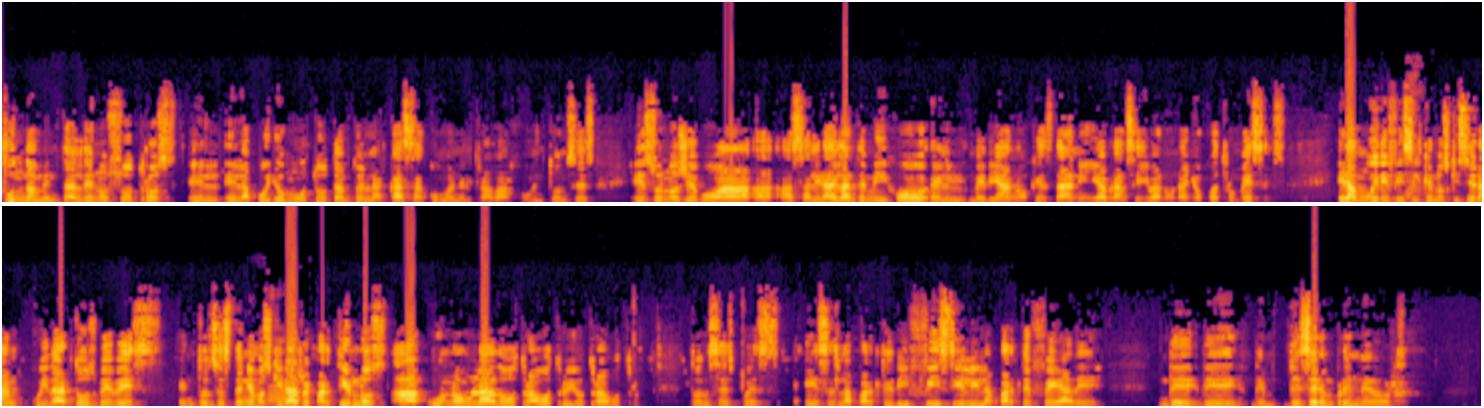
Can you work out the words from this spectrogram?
fundamental de nosotros, el, el, apoyo mutuo, tanto en la casa como en el trabajo. Entonces, eso nos llevó a, a, salir adelante. Mi hijo, el mediano, que es Dani y Abraham, se llevan un año, cuatro meses. Era muy difícil que nos quisieran cuidar dos bebés entonces teníamos que ir a repartirlos a uno a un lado, otro a otro y otro a otro. Entonces, pues esa es la parte difícil y la parte fea de, de, de, de, ser emprendedor,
